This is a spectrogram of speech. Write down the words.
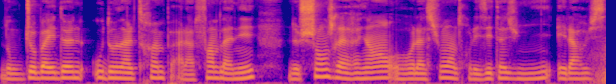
donc Joe Biden ou Donald Trump à la fin de l'année, ne changerait rien aux relations entre les États-Unis et la Russie.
